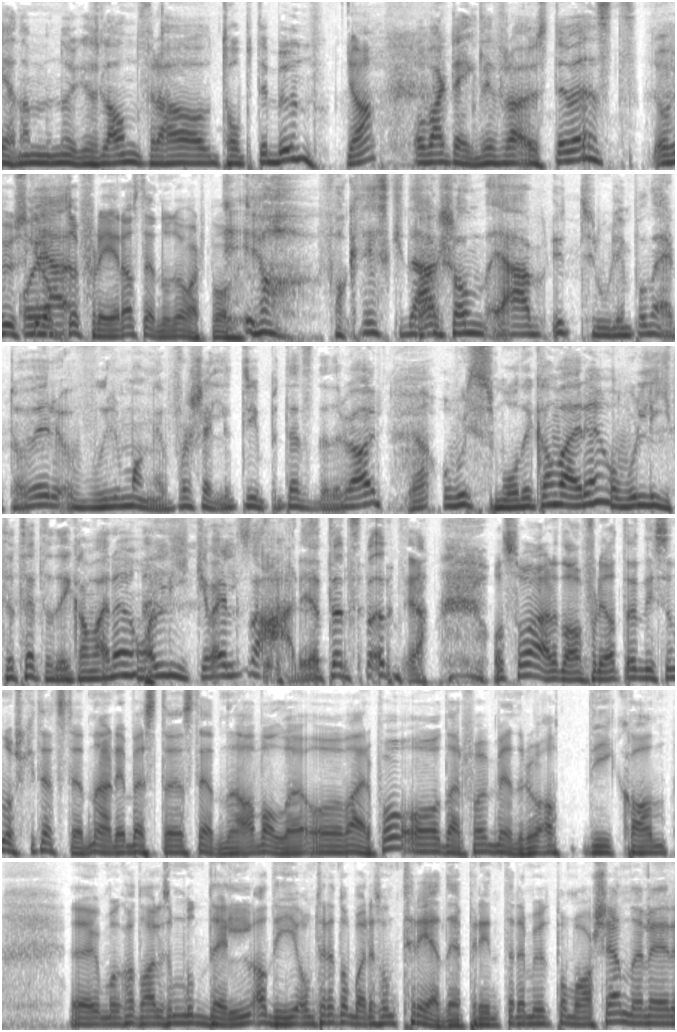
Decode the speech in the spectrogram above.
gjennom Norges land fra topp til bunn, Ja, og vært egentlig fra øst til vest. og husker Og jeg- opptil flere av stedene du har vært på. Ja, faktisk. Det er sånn, Jeg er utrolig imponert over hvor mange forskjellige typer tettsteder vi har. Ja. Og hvor små de kan være, og hvor lite tette de kan være. Og allikevel så er de et tettsted. Ja, og så er det da fordi at disse norske tettstedene er de beste stedene av alle å være på, og derfor mener du at de kan eh, man kan ta liksom modell av de omtrent og bare sånn 3D-printe dem ut på Mars igjen, eller,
